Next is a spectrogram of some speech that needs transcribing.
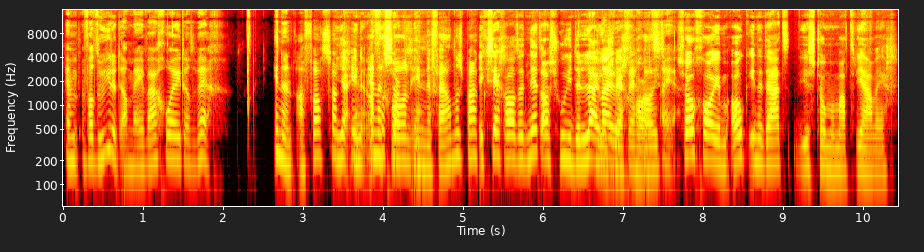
En wat doe je er dan mee? Waar gooi je dat weg? In een afvalzakje Ja, in een en dan gewoon in de vuilnisbak. Ik zeg altijd net als hoe je de luiers, Luiers weggooit. weggooit. Oh ja. Zo gooi je hem ook inderdaad je stomamateriaal weg.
